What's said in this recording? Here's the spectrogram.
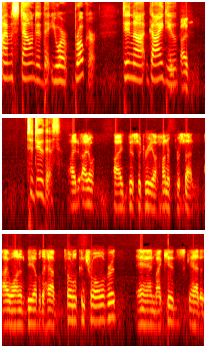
I'm astounded that your broker did not guide you I, to do this. I, I don't. I disagree a hundred percent. I wanted to be able to have total control over it, and my kids had a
